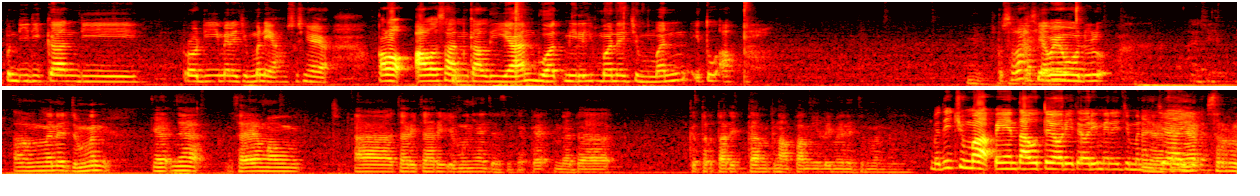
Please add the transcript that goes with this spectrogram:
pendidikan di prodi manajemen ya khususnya ya. Kalau alasan kalian buat milih manajemen itu apa? Terserah siapa yang mau dulu. Eh, manajemen kayaknya saya mau eh, cari-cari ilmunya aja sih kayak nggak ada ketertarikan kenapa milih manajemen gitu. Berarti cuma pengen tahu teori-teori manajemen Iya, aja kayaknya gitu. seru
